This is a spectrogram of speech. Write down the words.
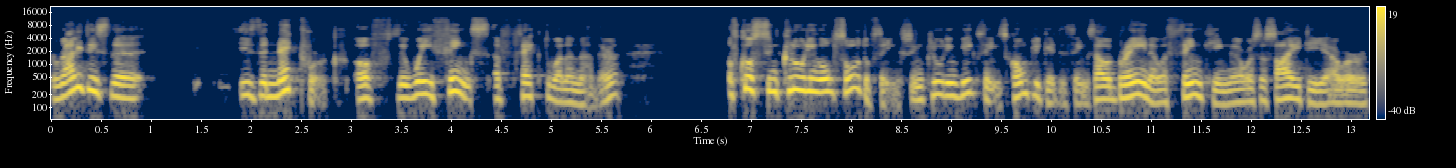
reality is the, is the network of the way things affect one another of course, including all sorts of things, including big things, complicated things, our brain, our thinking, our society, our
